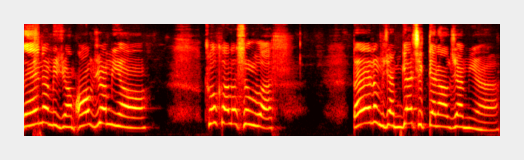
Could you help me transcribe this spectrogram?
Dayanamayacağım. Alacağım ya. Çok alasım var. Dayanamayacağım. Gerçekten alacağım ya.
